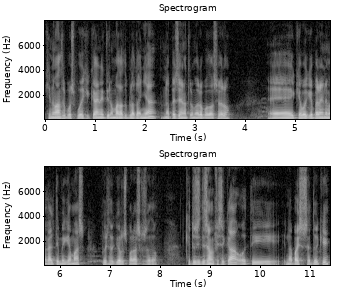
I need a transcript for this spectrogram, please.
Και είναι ο άνθρωπος που έχει κάνει την ομάδα του Πλατανιά να παίζει ένα τρομερό ποδόσφαιρο. Ε, και από εκεί και πέρα είναι μεγάλη τιμή για μας που ήρθε ο Γιώργος Παράσκος εδώ. Και του ζητήσαμε φυσικά ότι να πάει στο Σεντούκι,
